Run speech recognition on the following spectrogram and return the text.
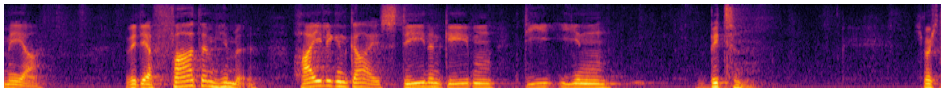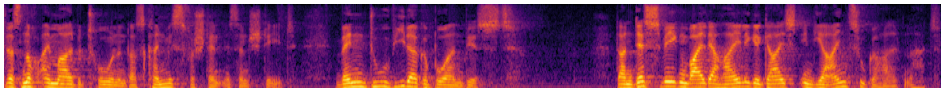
mehr wird der Vater im Himmel Heiligen Geist denen geben, die ihn bitten. Ich möchte das noch einmal betonen, dass kein Missverständnis entsteht. Wenn du wiedergeboren bist, dann deswegen, weil der Heilige Geist in dir Einzug gehalten hat.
